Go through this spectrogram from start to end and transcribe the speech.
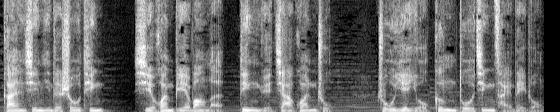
感谢您的收听，喜欢别忘了订阅加关注，主页有更多精彩内容。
